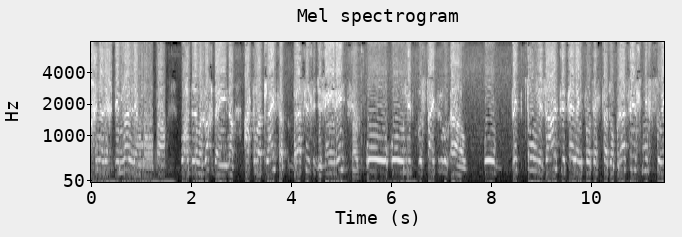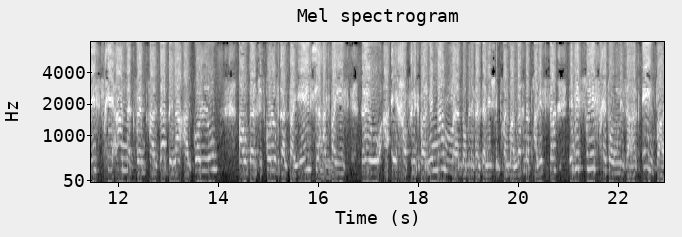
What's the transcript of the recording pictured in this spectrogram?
aħna li ħdimna għall-Ewropa waħda l-ewwel waħda jiena qatt ma tlajt sa Brussels jiġifieri u u niddgustajt ruħi hawn u b'Tony Zalt li tela' jipprotesta ġo Brussels nifsu jistħi għandna gvern bħal da bil-għaqal kollu hawn dal-ġid kollu f'dal-pajjiż li qatt pajjiż rew qiegħ ħafna ikbar minna m'għandhom livell tal-għixien bħal m'għandna aħna bħalissa imissu jistħi Tony Zalt iva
